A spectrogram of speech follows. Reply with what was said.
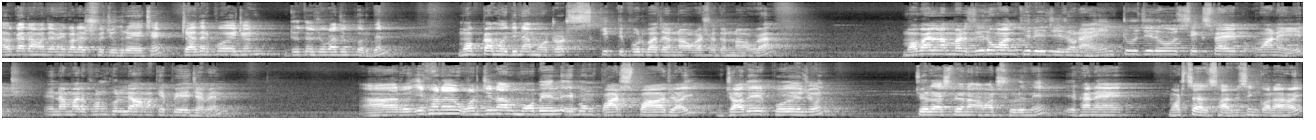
হালকা দামাদামি করার সুযোগ রয়েছে। যাদের প্রয়োজন, দ্রুত যোগাযোগ করবেন। মক্কা মদিনা মোটরস, কীর্তিপুর বাজার, নওগাঁ সদর, Naogaon. Mobile number zero one three zero nine two zero six five one eight এই নাম্বারে ফোন করলে আমাকে পেয়ে যাবেন। আর এখানে অরিজিনাল মোবাইল এবং পার্টস পাওয়া যায়, যাদের প্রয়োজন, চলে আসবে না আমার শোরুমে এখানে মোটরসাইকেল সার্ভিসিং করা হয়।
